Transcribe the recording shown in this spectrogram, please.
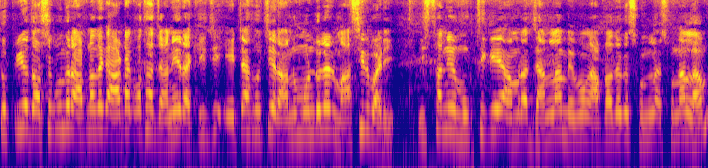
তো প্রিয় দর্শক বন্ধুরা, আপনাদেরকে আরেকটা কথা জানিয়ে রাখি যে এটা হচ্ছে রানু মণ্ডলের মাসির বাড়ি। স্থানীয় মুখ থেকে আমরা জানলাম এবং আপনাদেরকে শুনলা- শোনালাম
